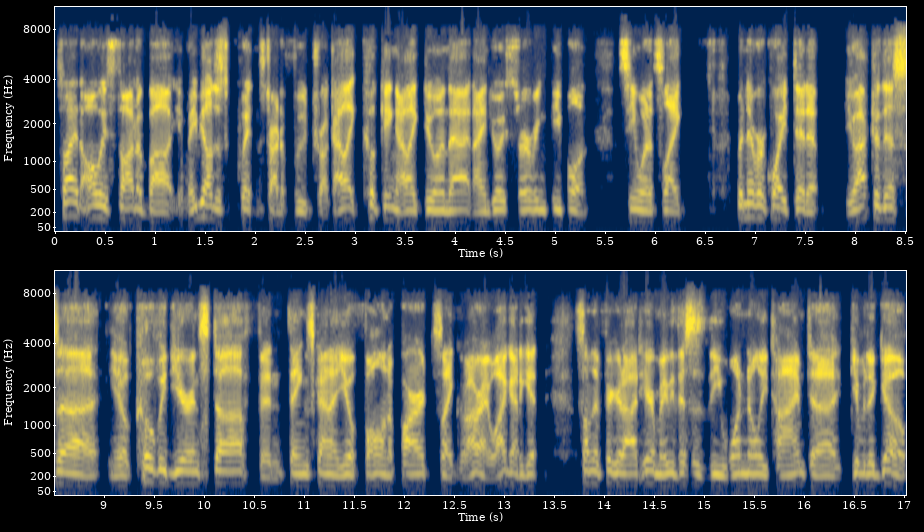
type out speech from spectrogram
So I'd always thought about you know, maybe I'll just quit and start a food truck. I like cooking, I like doing that, and I enjoy serving people and seeing what it's like, but never quite did it. You know, after this, uh, you know, COVID year and stuff, and things kind of you know falling apart. It's like, all right, well, I got to get something figured out here. Maybe this is the one and only time to give it a go.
